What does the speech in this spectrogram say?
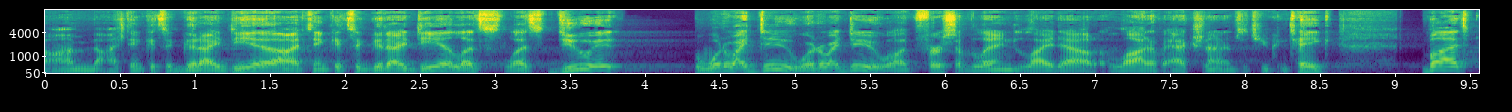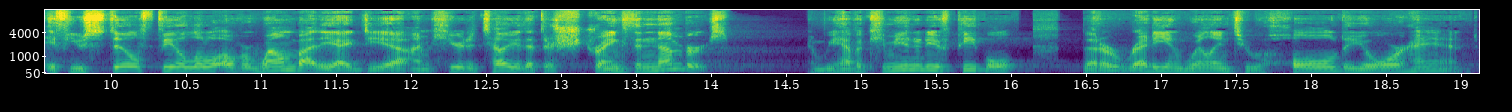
I'm, I think it's a good idea. I think it's a good idea. Let's, let's do it. But what do I do? Where do I do? Well, first I've laid, laid out a lot of action items that you can take. But if you still feel a little overwhelmed by the idea, I'm here to tell you that there's strength in numbers. And we have a community of people that are ready and willing to hold your hand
